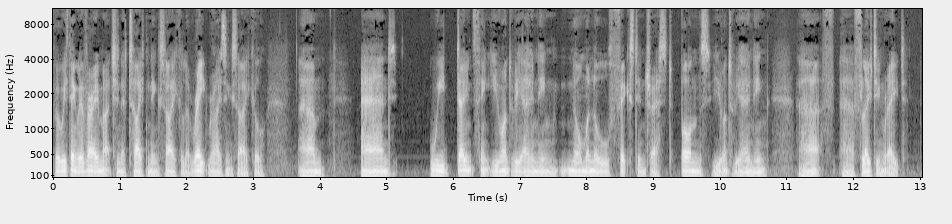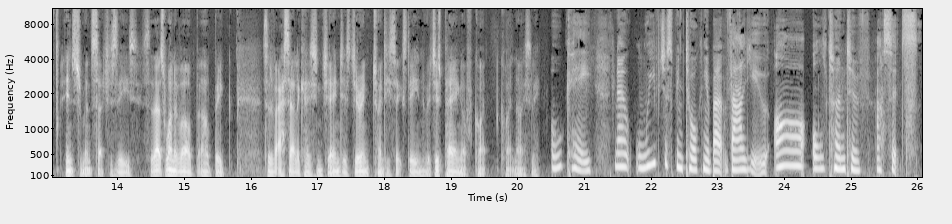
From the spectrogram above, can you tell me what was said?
But we think we're very much in a tightening cycle, a rate rising cycle. Um, and we don't think you want to be owning nominal fixed interest bonds. You want to be owning uh, f- uh, floating rate instruments such as these. So that's one of our, our big sort of asset allocation changes during 2016, which is paying off quite quite nicely. Okay. Now, we've just been talking about value. Are alternative assets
